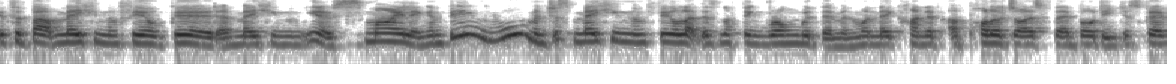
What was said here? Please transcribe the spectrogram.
It's about making them feel good and making them you know smiling and being warm and just making them feel like there's nothing wrong with them. And when they they kind of apologize for their body just go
